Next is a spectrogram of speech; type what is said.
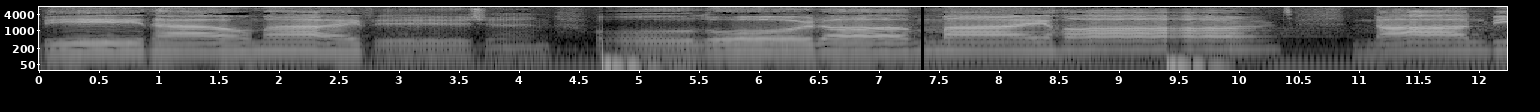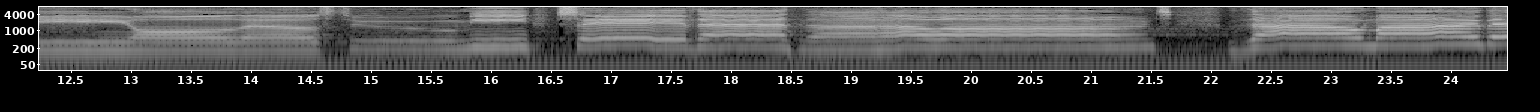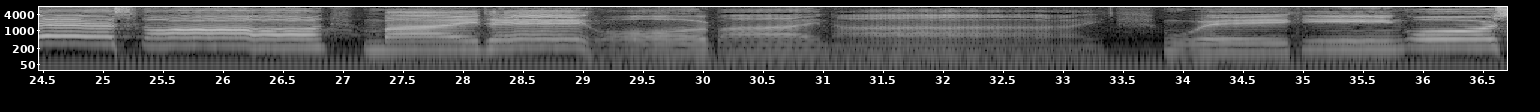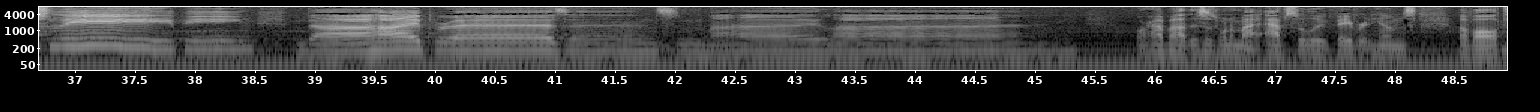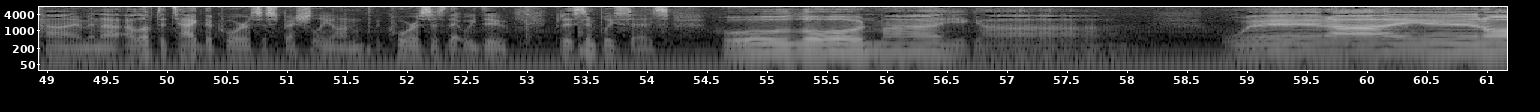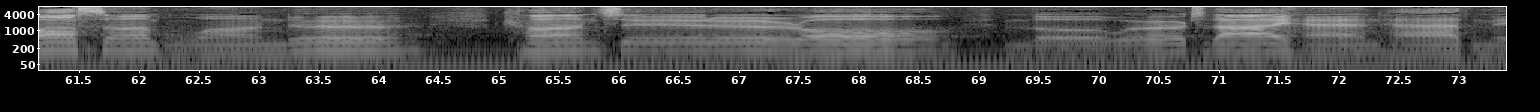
Be thou my vision, O Lord About this is one of my absolute favorite hymns of all time, and I, I love to tag the chorus, especially on the choruses that we do. But it simply says, "O Lord my God, when I in awesome wonder consider all the works thy hand hath made,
